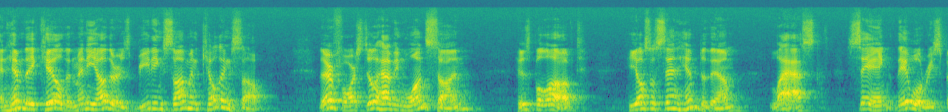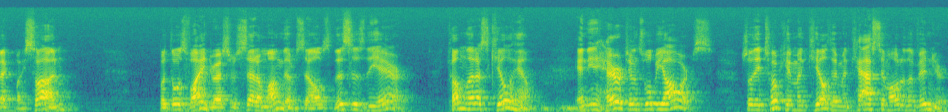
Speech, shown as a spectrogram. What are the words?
And him they killed, and many others, beating some and killing some. Therefore, still having one son, his beloved, he also sent him to them last, saying, They will respect my son. But those vine dressers said among themselves, This is the heir. Come, let us kill him, and the inheritance will be ours. So they took him and killed him and cast him out of the vineyard.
